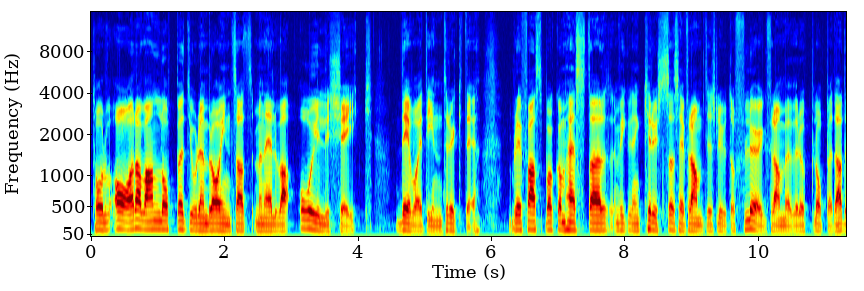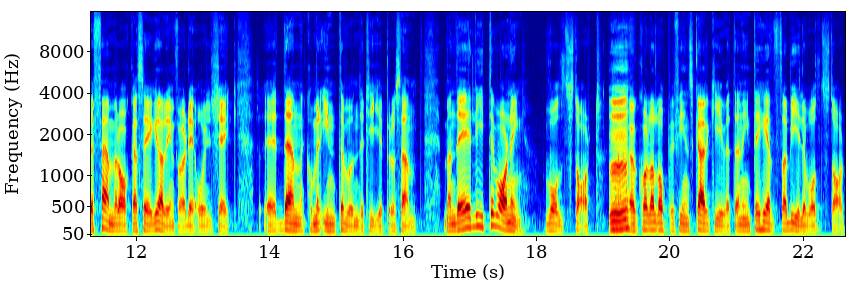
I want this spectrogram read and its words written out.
12 Ara vann loppet, gjorde en bra insats, men 11 Oil Shake det var ett intryck det. Blev fast bakom hästar, fick den kryssa sig fram till slut och flög fram över upploppet. Hade fem raka segrar inför det Oil Shake. Eh, den kommer inte vara under 10% Men det är lite varning. Voltstart. Mm. Jag kollar lopp i finska arkivet. Den är inte helt stabil i voltstart,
